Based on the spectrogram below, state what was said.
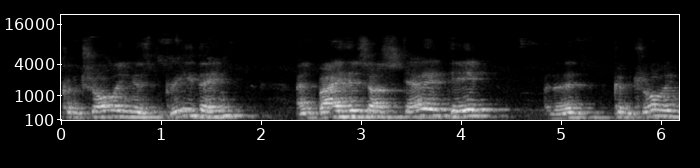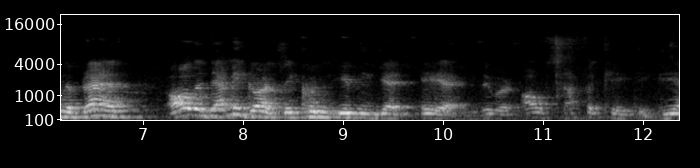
controlling his breathing and by his austerity, controlling the breath, all the demigods, they couldn't even get air. They were all suffocating. He,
